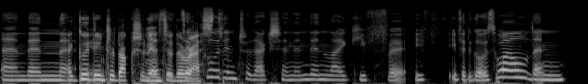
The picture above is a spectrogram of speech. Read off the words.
and then A good uh, introduction yes, into the rest. a good introduction, and then like if uh, if if it goes well, then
